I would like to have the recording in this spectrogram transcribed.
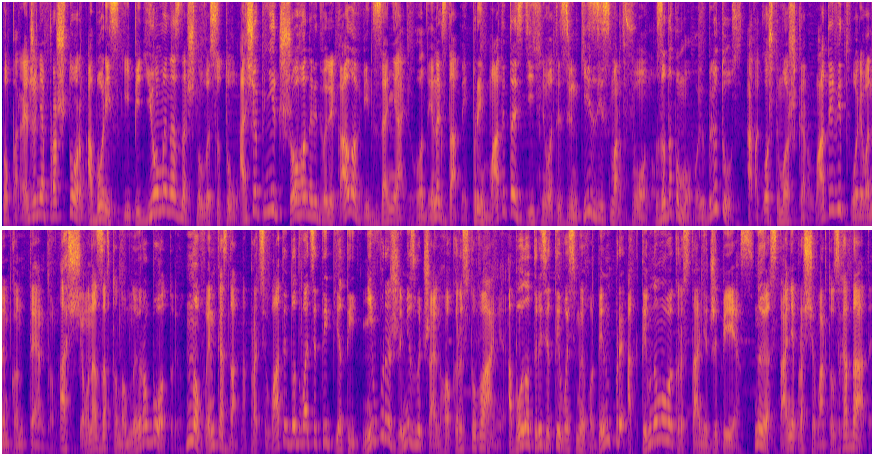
попередження про шторм або різкі підйоми на значну висоту. А щоб нічого не відволікало від занять, годинник здатний приймати та здійснювати дзвінки зі смартфону за допомогою Bluetooth, а також ти можеш керувати відтворюваним контентом. А що у нас з автономною роботою? Новинка здатна працювати до 25 днів в режимі звичайного користування або до 38 годин при активному використанні GPS. Ну і останнє про що варто згадати:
